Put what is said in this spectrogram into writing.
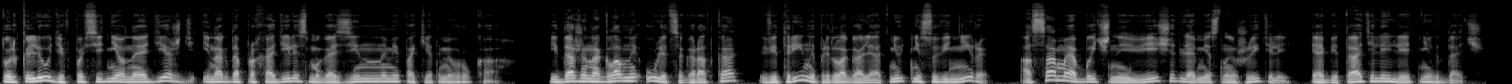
Только люди в повседневной одежде иногда проходили с магазинными пакетами в руках. И даже на главной улице городка витрины предлагали отнюдь не сувениры, а самые обычные вещи для местных жителей и обитателей летних дач.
